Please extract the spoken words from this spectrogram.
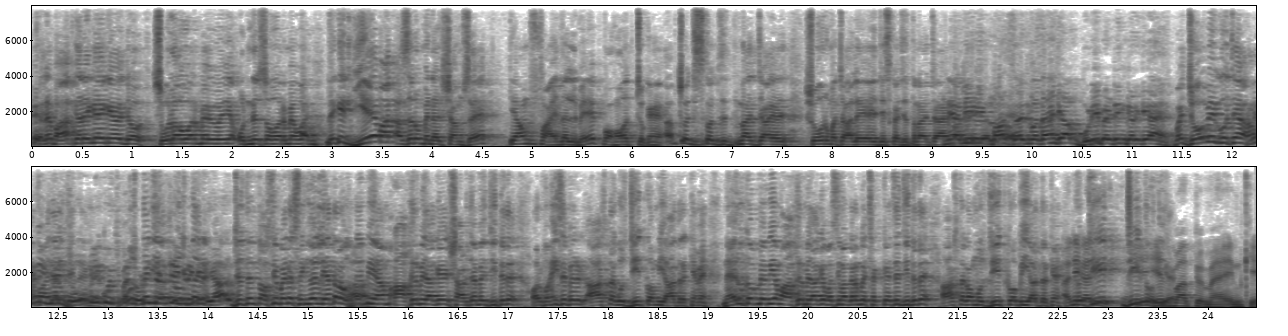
चले बात करेंगे कि जो 16 ओवर में हुए या 19 ओवर में हुआ लेकिन ये बात अजर मिनल शम्स है कि हम फाइनल में पहुँच चुके हैं। अब जो जिसको जितना चाहे शोर मचा ले जिसका जितना चाहे अली एक बात सच बताएँ कि आप बुरी बैटिंग करके आए भाई जो भी कुछ है हम फाइनल खेलेंगे। उस दिन है। जिस दिन तौसीफ भाई ने सिंगल लिया था ना उस दिन हाँ। भी हम आखिर में जाके शारजा में जीते थे। और वहीं से फिर आज तक उस जीत को हम याद रखे हैं। नेहरू कप में भी हम आखिर में जाके वसीम अकरम के छक्के से जीते थे। आज तक हम उस जीत को भी याद रखें। अली तो जीत जीत होती इस बात पे मैं इनकी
